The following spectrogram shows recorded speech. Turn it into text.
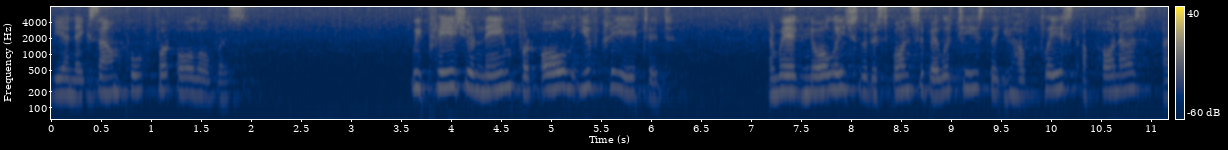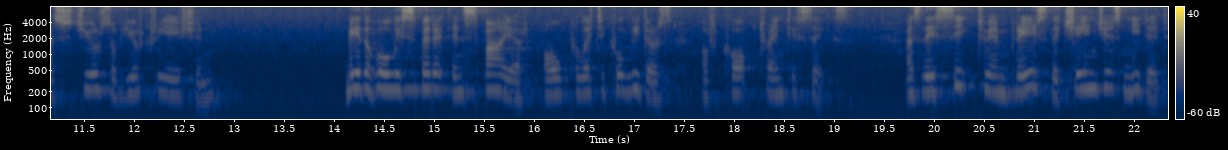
be an example for all of us. We praise your name for all that you've created, and we acknowledge the responsibilities that you have placed upon us as stewards of your creation. May the Holy Spirit inspire all political leaders of COP26 as they seek to embrace the changes needed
